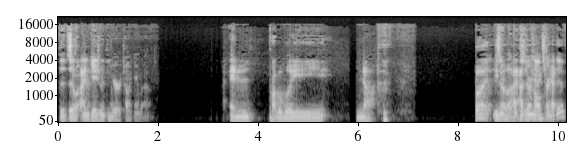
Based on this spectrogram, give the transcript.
the, the so I- engagement that you're talking about. and probably not but you Is, know there, I, is there I'm an alternative?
